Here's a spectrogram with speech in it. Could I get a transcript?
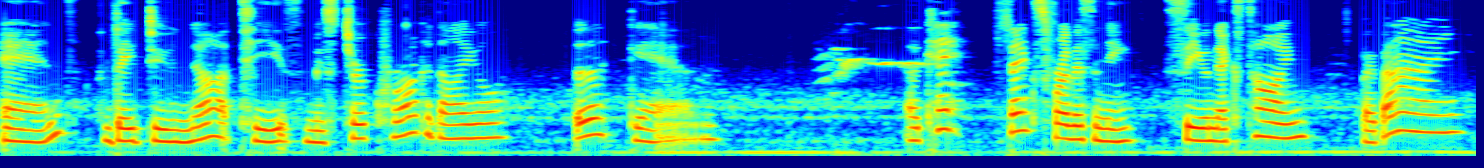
And they do not tease Mr. Crocodile again. Okay, Thanks for listening. See you next time. Bye bye.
